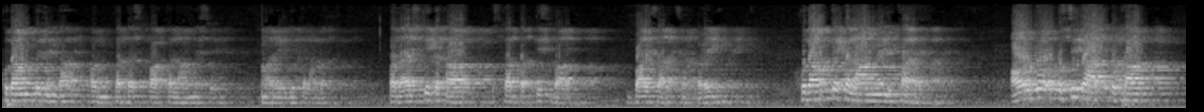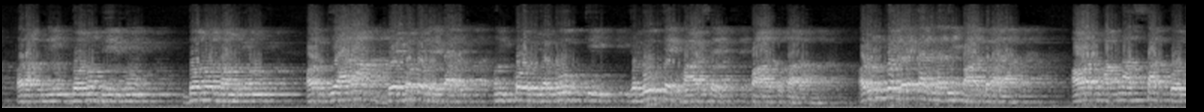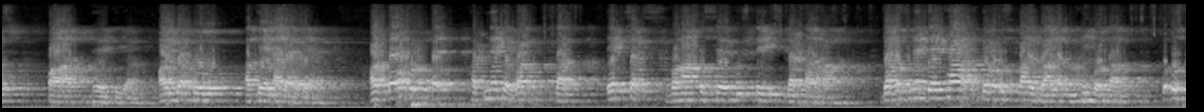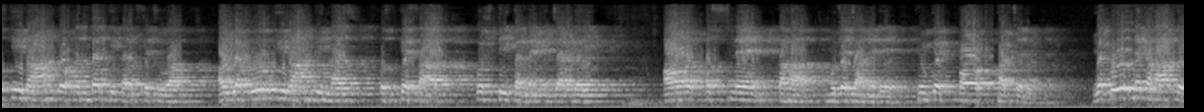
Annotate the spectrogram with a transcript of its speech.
खुदा के ज़िंदा और मुकदस पाक कलाम में से हमारे लिए तलावत पैदाइश की किताब, उसका बत्तीस बाब, बाईस साल से हम पढ़ेंगे। खुदा के कलाम में लिखा है, और वो उसी रात उठा और अपनी दोनों बीवियों, दोनों लौंगियों और ग्यारह बेटों को लेकर उनको यबूब की, यबूब के घाट से पार उतारा और उनको लेकर नदी पार कराया। और अपना सब कुछ पार भेज दिया। और यकूब अकेला रह गया, और फटने के वक्त तक एक शख्स वहाँ उससे कुश्ती लड़ता रहा। जब उसने देखा कि वो उस पर गालत नहीं होता तो उसकी रान को अंदर की तरफ़ से छुआ, और यकूब की रान की नस उसके साथ कुश्ती करने में चढ़ गई। और उसने कहा, मुझे जाने दे, क्योंकि पौ फट ने कहा कि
